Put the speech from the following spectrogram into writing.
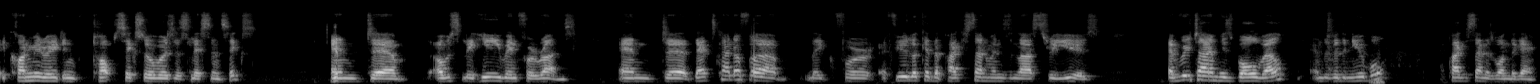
economy rate in top six overs is less than six, Yep. and um, obviously he went for runs, and uh, that's kind of uh, like for if you look at the Pakistan wins in the last three years, every time he's bowled well and with the new ball, Pakistan has won the game,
